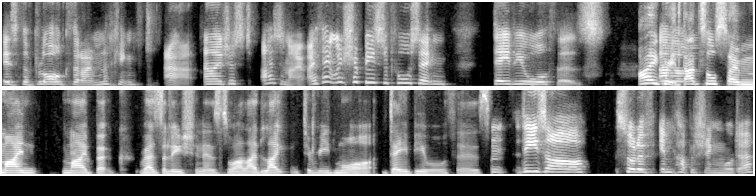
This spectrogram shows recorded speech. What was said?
is the blog that I'm looking at, and I just I don't know. I think we should be supporting debut authors. i agree um, that's also my my book resolution as well i'd like to read more debut authors Mm, These are sort of in publishing order.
